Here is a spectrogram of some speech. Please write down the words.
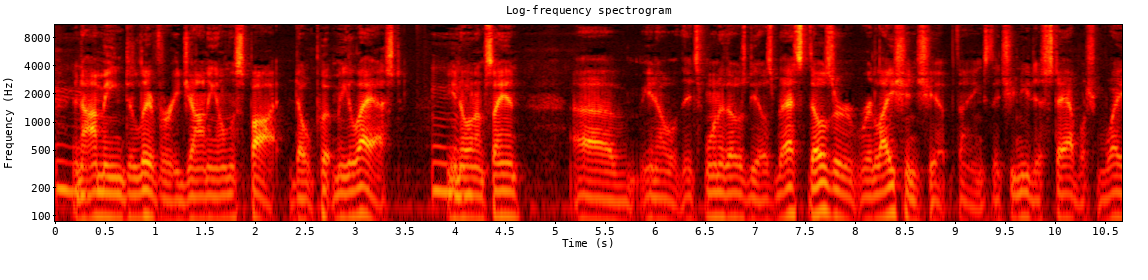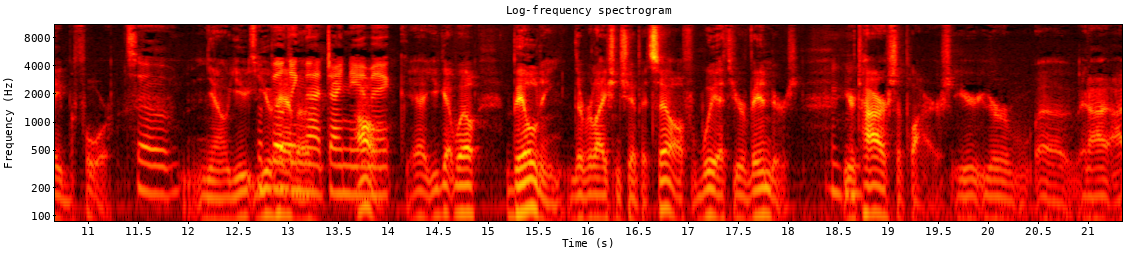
and I mean delivery, Johnny on the spot. Don't put me last. You know what I'm saying? Uh, you know, it's one of those deals. But that's those are relationship things that you need to establish way before. So, You know, you So you building have a, that dynamic. Oh, yeah, you get well building the relationship itself with your vendors, your tire suppliers, your your uh, and I, I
